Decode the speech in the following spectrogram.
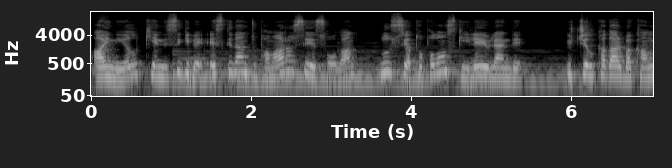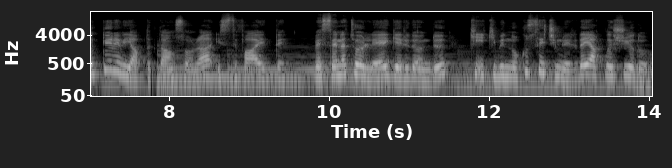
Aynı yıl kendisi gibi eskiden Tupamaros üyesi olan Lucia Topolonski ile evlendi. 3 yıl kadar bakanlık görevi yaptıktan sonra istifa etti ve senatörlüğe geri döndü ki 2009 seçimleri de yaklaşıyordu.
